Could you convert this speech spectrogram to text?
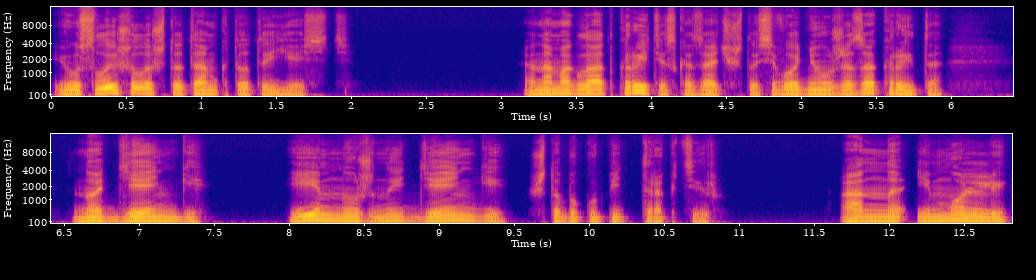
и услышала, что там кто-то есть. Она могла открыть и сказать, что сегодня уже закрыто, но деньги, им нужны деньги, чтобы купить трактир. Анна и Молли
